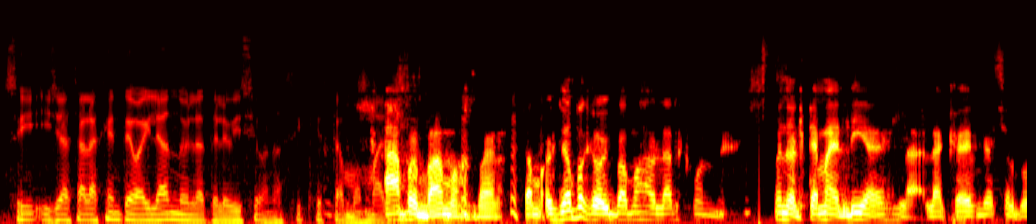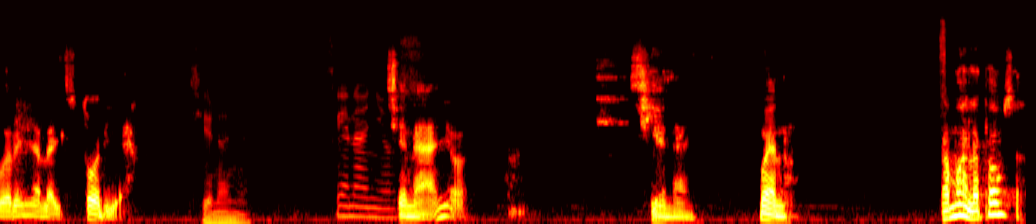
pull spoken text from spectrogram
Sí, y ya está la gente bailando en la televisión, así que estamos mal. Ah, pues vamos, bueno. Estamos, yo porque hoy vamos a hablar con, bueno, el tema del día es la, la Academia Salvadoreña la Historia. 100 años. 100 años. 100 años. 100 años. Bueno, vamos a la pausa.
